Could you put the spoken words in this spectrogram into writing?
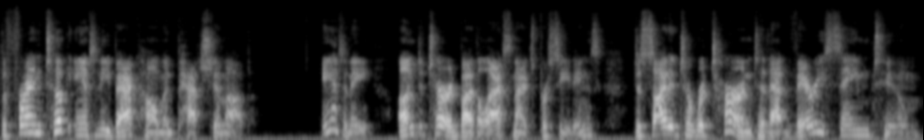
The friend took Antony back home and patched him up. Antony, undeterred by the last night's proceedings, decided to return to that very same tomb.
